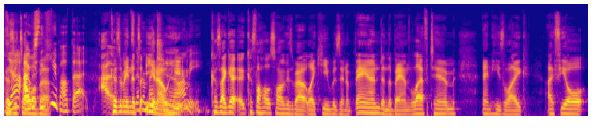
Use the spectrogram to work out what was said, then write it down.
Yeah, it's all I was about, thinking about that. because I mean it's, never you know because I get because the whole song is about like he was in a band and the band left him and he's like I feel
